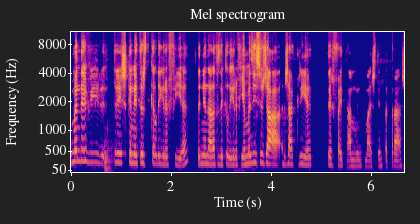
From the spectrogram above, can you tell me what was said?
mandei vir três canetas de caligrafia. Tenho andado a fazer caligrafia, mas isso já, já queria ter feito há muito mais tempo atrás.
